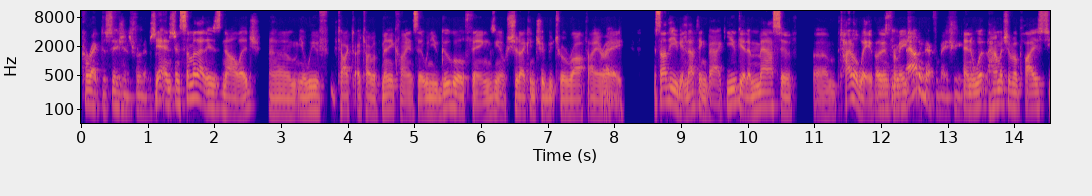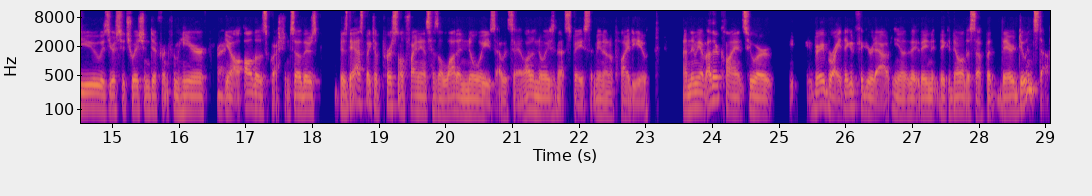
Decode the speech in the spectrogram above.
correct decisions for themselves Yeah, and, and some of that is knowledge. Um, you know, we've talked. I talked with many clients that when you Google things, you know, should I contribute to a Roth IRA? Right. It's not that you get nothing back; you get a massive um, tidal wave of information. of information and what how much of it applies to you? Is your situation different from here? Right. you know all, all those questions. So there's there's the aspect of personal finance has a lot of noise i would say a lot of noise in that space that may not apply to you. And then we have other clients who are very bright. They could figure it out. You know they they, they could know all this stuff but they're doing stuff.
